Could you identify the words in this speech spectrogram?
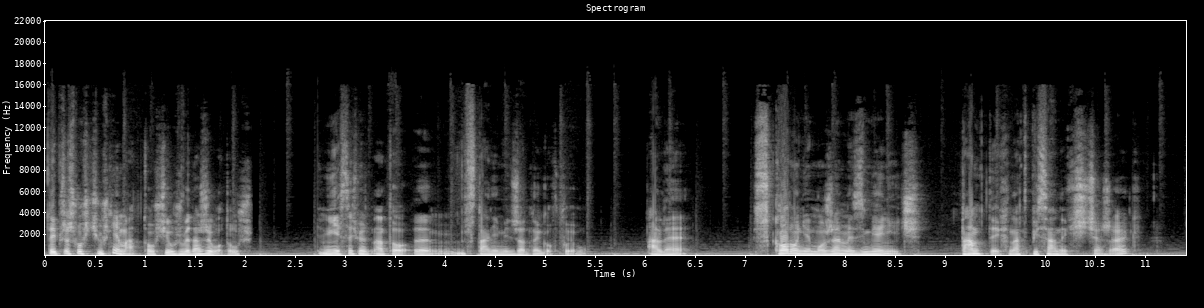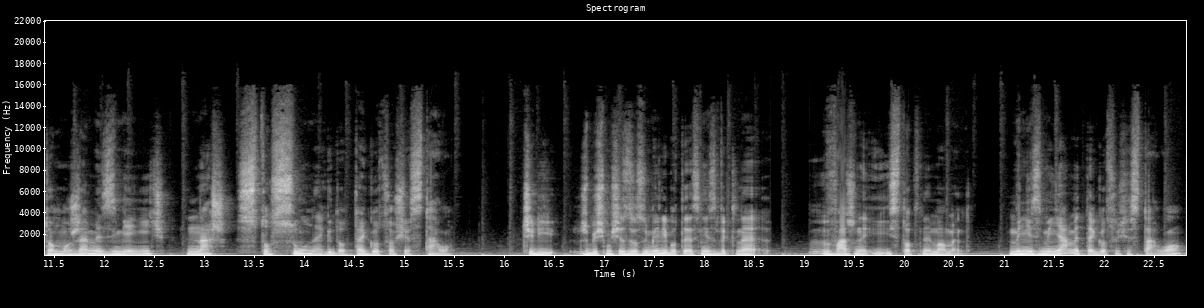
Tej przeszłości już nie ma, to się już wydarzyło, to już nie jesteśmy na to w stanie mieć żadnego wpływu. Ale skoro nie możemy zmienić tamtych nadpisanych ścieżek, to możemy zmienić nasz stosunek do tego, co się stało. Czyli, żebyśmy się zrozumieli, bo to jest niezwykle ważny i istotny moment. My nie zmieniamy tego, co się stało,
